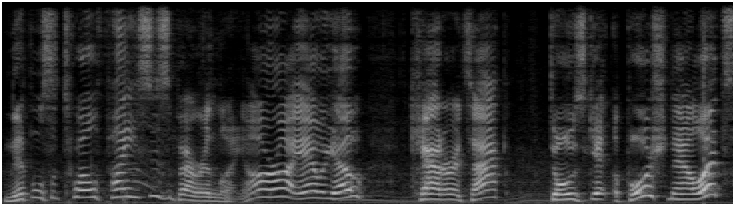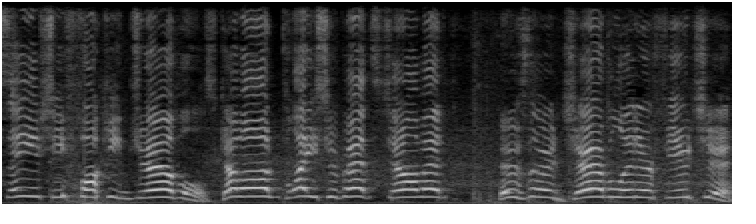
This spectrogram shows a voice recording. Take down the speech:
Nipples at 12 paces, apparently. Alright, here we go. Counter attack. Does get the push. Now let's see if she fucking gerbils. Come on, place your bets, gentlemen. Is there a gerbil in her future?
